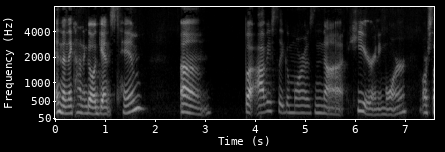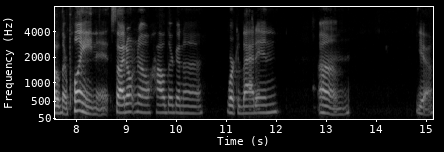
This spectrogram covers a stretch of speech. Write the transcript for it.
and then they kind of go against him. Um, but obviously Gamora's not here anymore, or so they're playing it. So I don't know how they're gonna work that in. Um, yeah.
